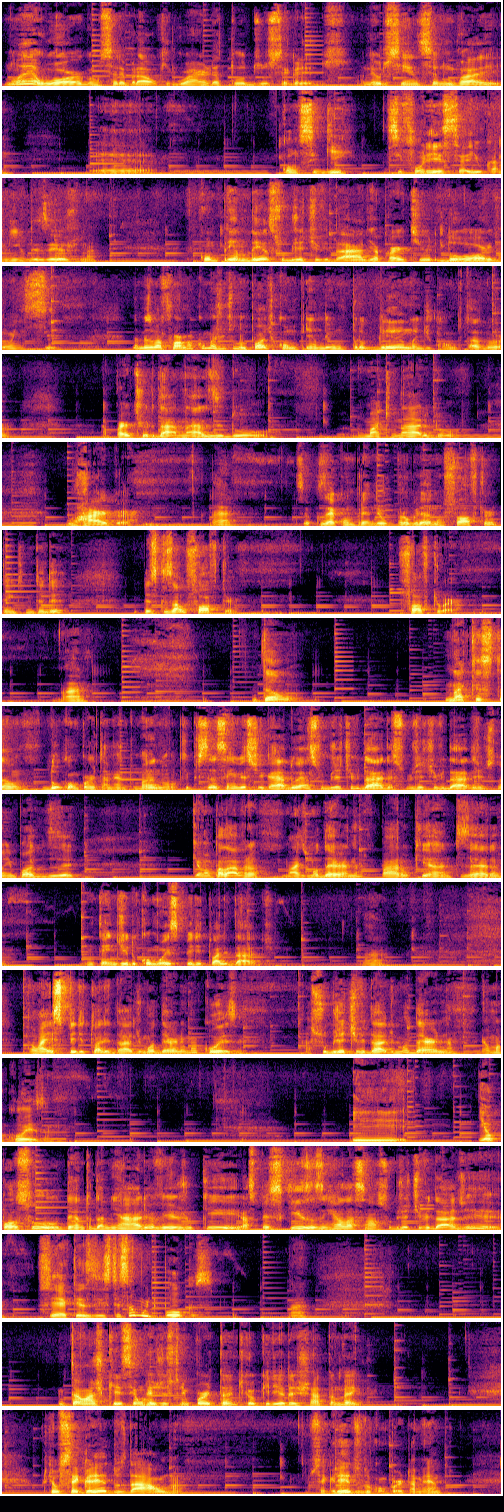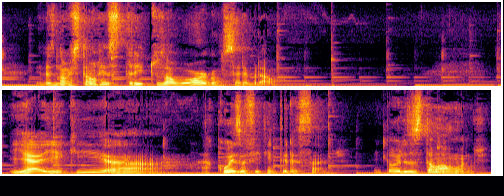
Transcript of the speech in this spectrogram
não é o órgão cerebral que guarda todos os segredos. A neurociência não vai é, conseguir, se for esse aí o caminho, o desejo, né? compreender a subjetividade a partir do órgão em si. Da mesma forma como a gente não pode compreender um programa de computador a partir da análise do, do maquinário, do, do hardware, né? Se eu quiser compreender o programa, o software, tem que entender e pesquisar o software. Software. Né? Então, na questão do comportamento humano, o que precisa ser investigado é a subjetividade. A subjetividade a gente também pode dizer que é uma palavra mais moderna para o que antes era entendido como espiritualidade. Né? Então, a espiritualidade moderna é uma coisa, a subjetividade moderna é uma coisa. E, e eu posso, dentro da minha área, eu vejo que as pesquisas em relação à subjetividade, se é que existem, são muito poucas. Né? Então acho que esse é um registro importante que eu queria deixar também. Porque os segredos da alma, os segredos do comportamento, eles não estão restritos ao órgão cerebral. E é aí que a, a coisa fica interessante. Então eles estão aonde?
